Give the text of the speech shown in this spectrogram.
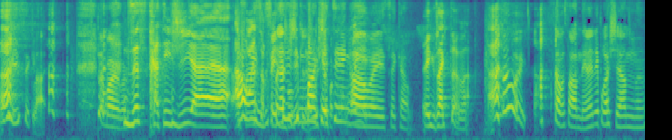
Ah oui, c'est clair. Je suis tellement heureuse. 10 stratégies à, à Ah faire oui, sur Facebook. stratégies là, marketing. Oui, Ah oui, c'est comme. Exactement. Ah oui, ça va s'en venir l'année prochaine.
